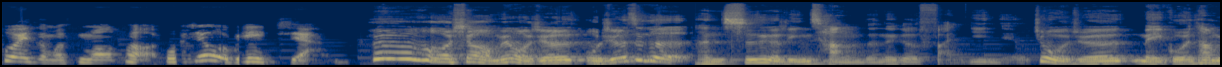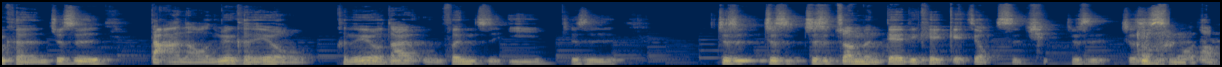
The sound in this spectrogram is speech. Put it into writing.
会怎么 small talk，我觉得我比你强。嗯，好笑，没有，我觉得我觉得这个很吃那个临场的那个反应诶。就我觉得美国人他们可能就是大脑里面可能有可能有大概五分之一，就是就是就是就是专门 dedicate 给这种事情，就是就是 small talk。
